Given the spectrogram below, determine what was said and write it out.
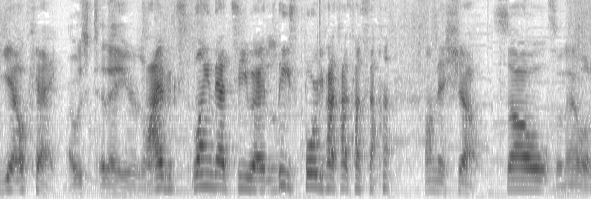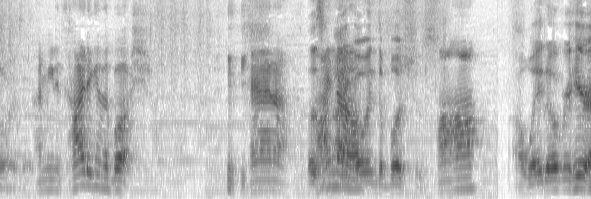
Yeah, okay. I was today years old. I've explained that to you at least 45 times on- this show. So, So now what do I do? I mean, it's hiding in the bush. I? And uh, Listen, I I, know. go into bushes. Uh huh. I'll wait over here.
